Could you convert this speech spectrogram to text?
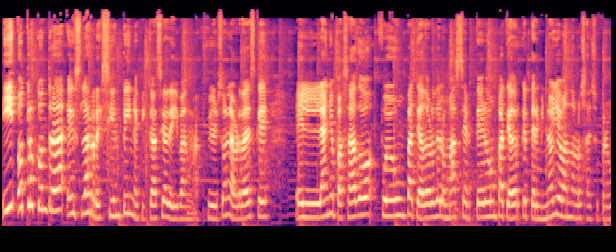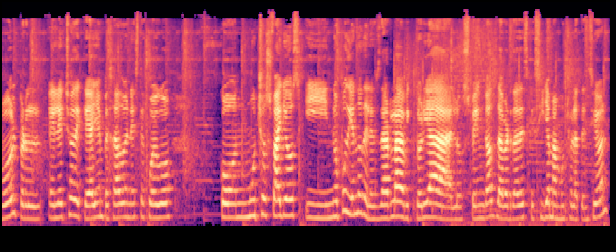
Y otro contra es la reciente ineficacia de Ivan McPherson. La verdad es que el año pasado fue un pateador de lo más certero, un pateador que terminó llevándolos al Super Bowl, pero el, hecho de que haya empezado en este juego con muchos fallos y no pudiéndoles dar la victoria a los Bengals, la verdad es que sí llama mucho la atención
